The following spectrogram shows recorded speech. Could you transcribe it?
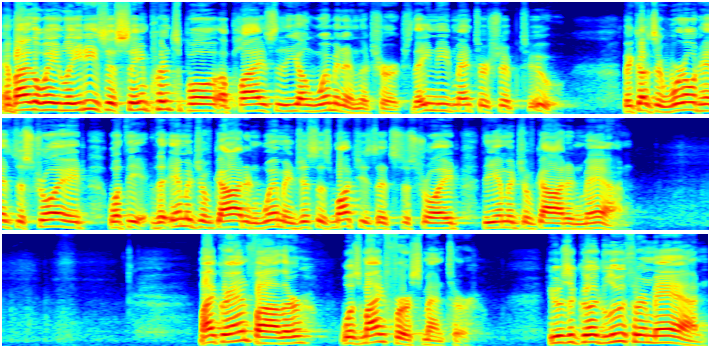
and by the way, ladies, this same principle applies to the young women in the church. They need mentorship too. Because the world has destroyed what the, the image of God in women just as much as it's destroyed the image of God in man. My grandfather was my first mentor. He was a good Lutheran man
